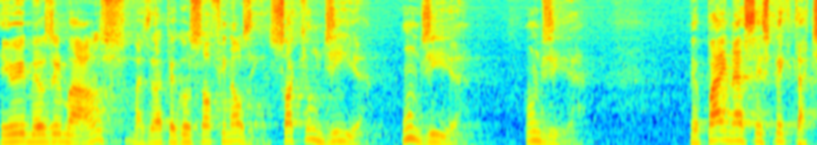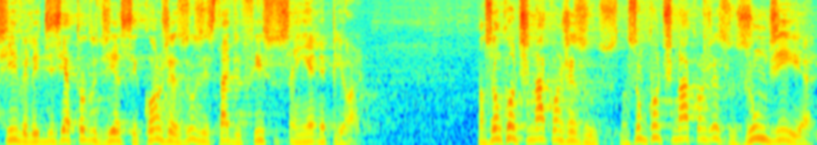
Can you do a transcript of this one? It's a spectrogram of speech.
eu e meus irmãos, mas ela pegou só o finalzinho. Só que um dia, um dia, um dia, meu pai, nessa expectativa, ele dizia todo dia assim: com Jesus está difícil, sem ele é pior. Nós vamos continuar com Jesus, nós vamos continuar com Jesus. Um dia,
